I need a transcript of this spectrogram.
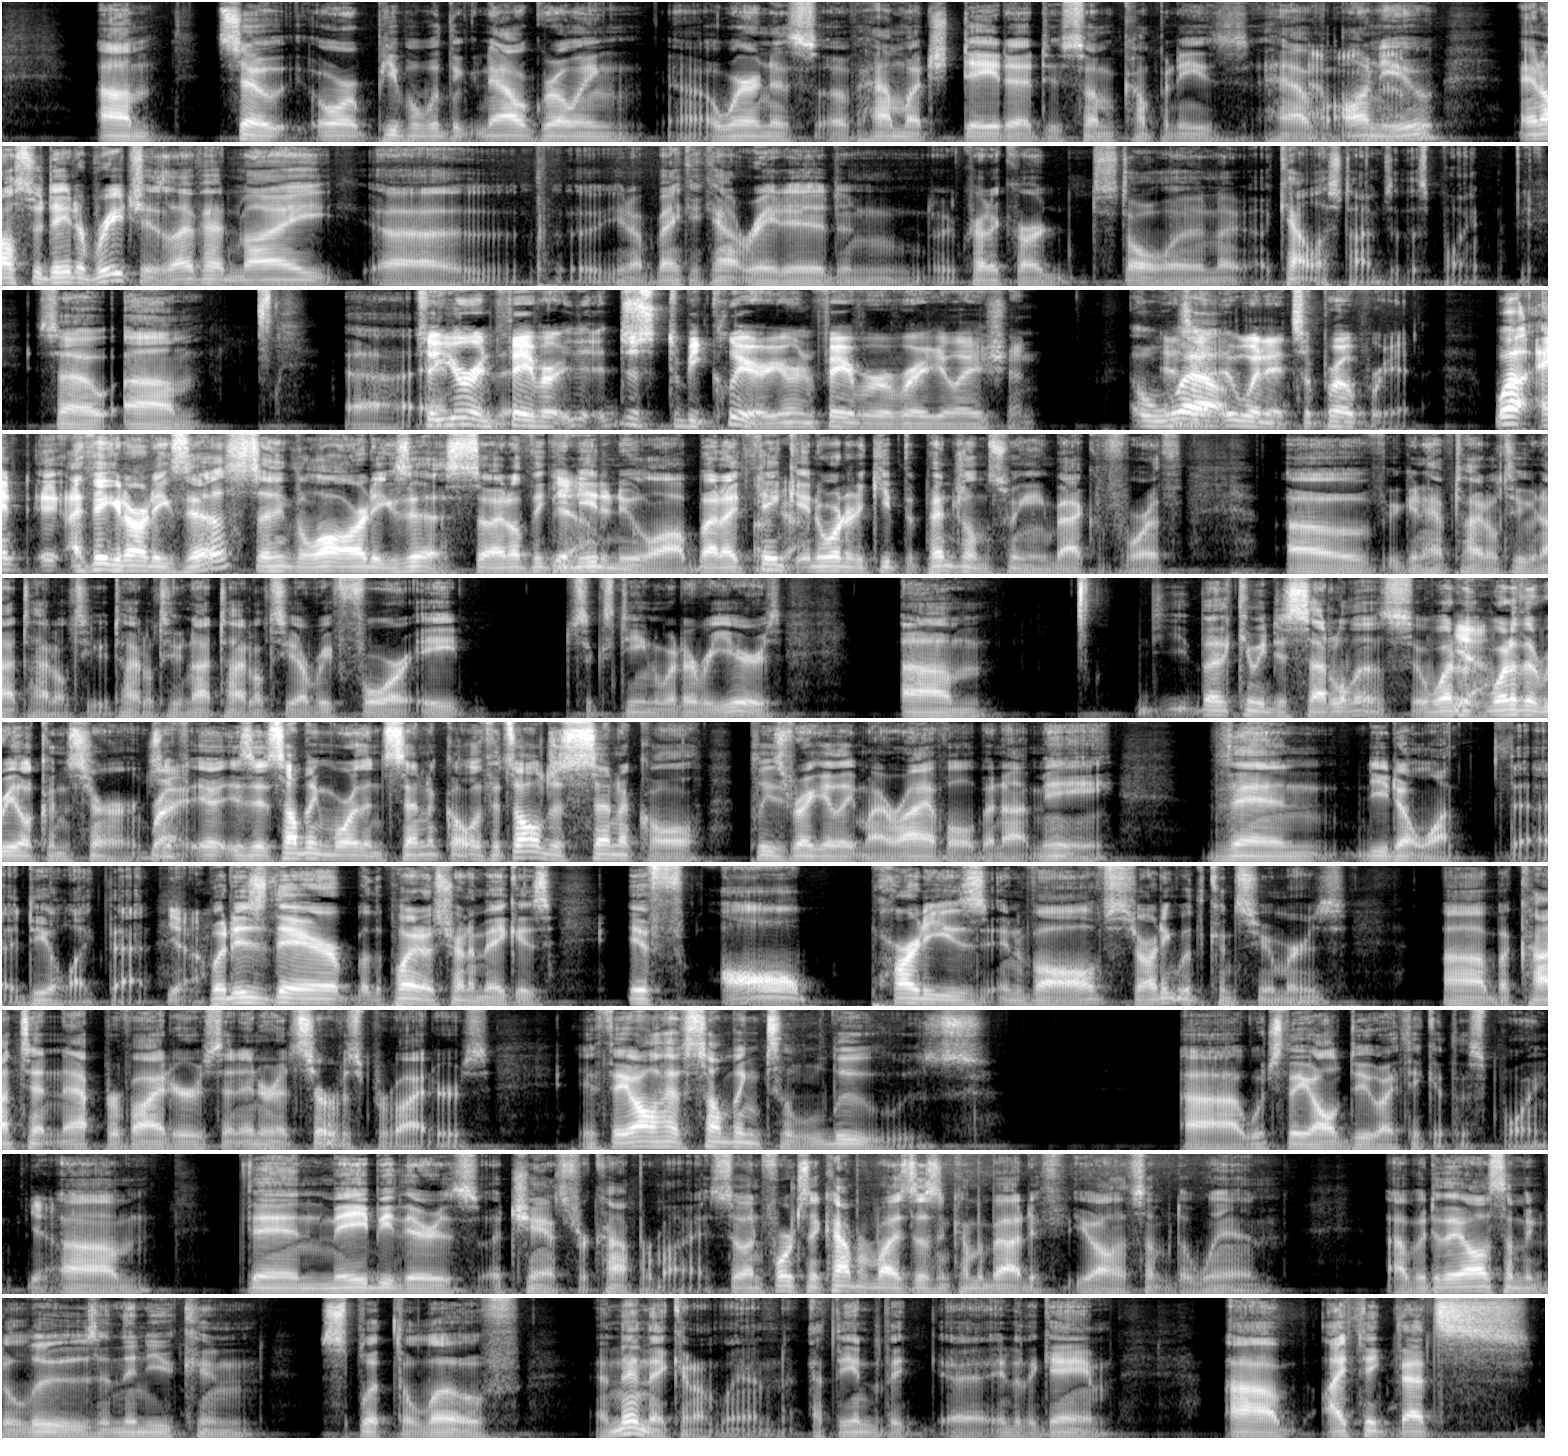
Um, so, or people with the now growing uh, awareness of how much data do some companies have on on you, and also data breaches. I've had my uh, you know bank account raided and credit card stolen uh, countless times at this point. So, um, uh, So you're in the- favor. Just to be clear, you're in favor of regulation well, a- when it's appropriate. Well, and I think it already exists. I think the law already exists, so I don't think you Yeah. need a new law. But I think Okay. in order to keep the pendulum swinging back and forth, of you're going to have Title II, not Title II, Title II, not Title II, every four, eight, 16, whatever years. Um, but can we just settle this? What Yeah. are, what are the real concerns? If- is it something more than cynical? If it's all just cynical, please regulate my rival, but not me. Then you don't want a deal like that. Yeah. But is there? But the point I was trying to make is, if all parties involved, starting with consumers, uh, but content and app providers and internet service providers, if they all have something to lose, uh, which they all do, I think at this point, Yeah. um, then maybe there's a chance for compromise. So unfortunately, compromise doesn't come about if you all have something to win, uh, but do they all have something to lose, and then you can split the loaf, and then they can win at the end of the uh, end of the game. Uh, I think that's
